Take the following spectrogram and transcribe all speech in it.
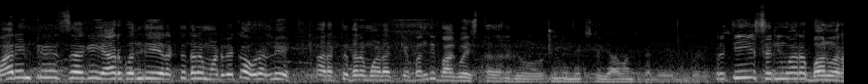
ವಾರಂಟಿಯರ್ಸ್ ಆಗಿ ಯಾರು ಬಂದು ರಕ್ತದಾನ ಮಾಡಬೇಕೋ ಅವರಲ್ಲಿ ಆ ರಕ್ತದಾನ ಮಾಡೋಕ್ಕೆ ಬಂದು ಭಾಗವಹಿಸ್ತಾ ಇದ್ದಾರೆ. ನೆಕ್ಸ್ಟ್ ಯಾವ ಹಂತದಲ್ಲಿ ಮುಂದುವರಿ ಪ್ರತಿ ಶನಿವಾರ, ಭಾನುವಾರ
